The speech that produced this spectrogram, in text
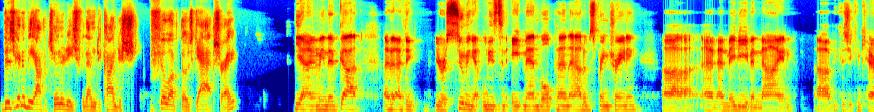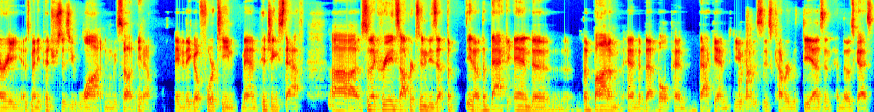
there's going to be opportunities for them to kind of sh- fill up those gaps, right? Yeah, I mean they've got. I, I think you're assuming at least an eight-man bullpen out of spring training, uh, and and maybe even nine, uh, because you can carry as many pitchers as you want. And we saw, you know, maybe they go 14 man pitching staff. Uh, so that creates opportunities at the you know the back end, of, the bottom end of that bullpen. Back end you know, is, is covered with Diaz and, and those guys.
